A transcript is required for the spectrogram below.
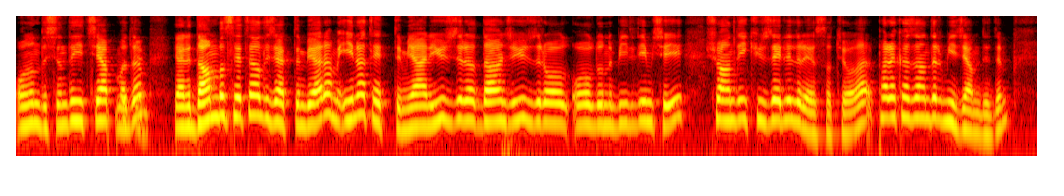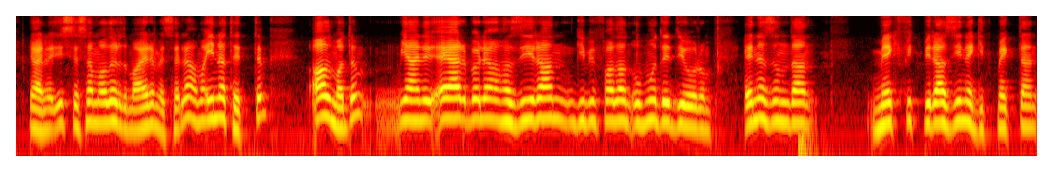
Onun dışında hiç yapmadım. Okey. Yani dumbbell seti alacaktım bir ara ama inat ettim. Yani 100 lira daha önce 100 lira ol- olduğunu bildiğim şeyi şu anda 250 liraya satıyorlar. Para kazandırmayacağım dedim. Yani istesem alırdım ayrı mesele ama inat ettim. Almadım. Yani eğer böyle Haziran gibi falan umut ediyorum. En azından McFit biraz yine gitmekten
